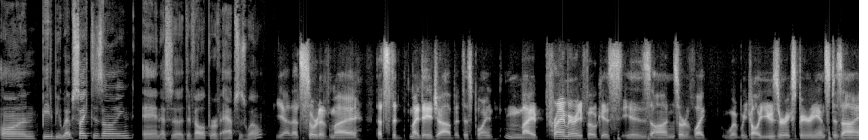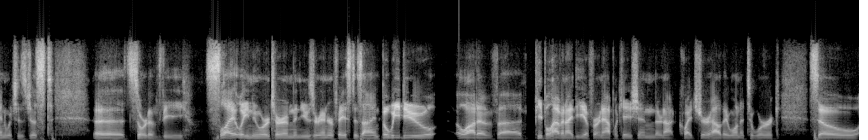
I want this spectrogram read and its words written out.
on B2B website design and as a developer of apps as well? Yeah, that's sort of my that's the my day job at this point. My primary focus is on sort of like what we call user experience design, which is just uh, sort of the slightly newer term than user interface design. But we do a lot of uh, people have an idea for an application, they're not quite sure how they want it to work. So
